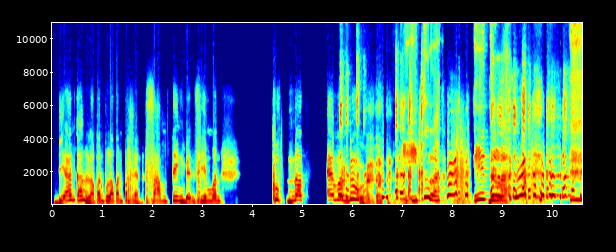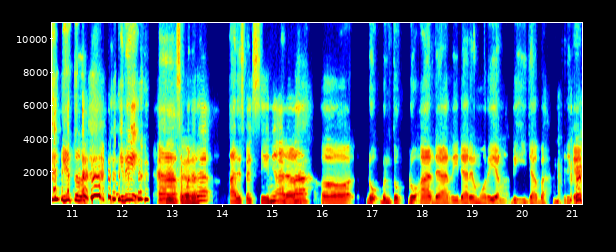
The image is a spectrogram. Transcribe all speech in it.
di angka 88%. Something Ben Simmons could not ever do. itulah, itulah, itulah. Ini uh, sebenarnya tadi speksi ini adalah uh, do, bentuk doa dari Daryl Morey yang diijabah. Jadi kayak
